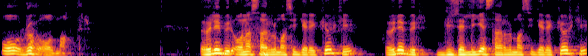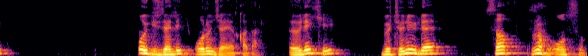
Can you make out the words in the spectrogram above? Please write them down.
o ruh olmaktır. Öyle bir ona sarılması gerekiyor ki, öyle bir güzelliğe sarılması gerekiyor ki, o güzellik oluncaya kadar. Öyle ki, bütünüyle saf ruh olsun.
